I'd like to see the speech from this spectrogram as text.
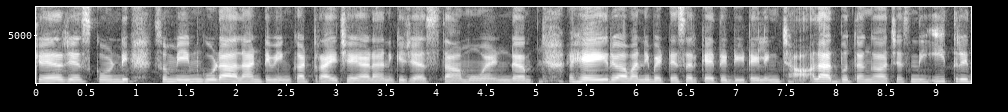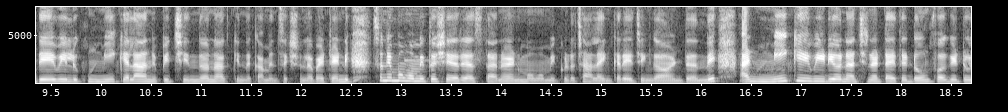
షేర్ చేసుకోండి. సో మేము కూడా అలాంటివి ఇంకా ట్రై చేయడానికి చేస్తాము. అండ్ అండ్ హెయిర్ అవన్నీ పెట్టేసరికి అయితే డీటెయిలింగ్ చాలా అద్భుతంగా వచ్చేసింది. ఈ త్రిదేవి లుక్ మీకు ఎలా అనిపించిందో నాకు కింద కమెంట్ సెక్షన్లో పెట్టండి. సో నేను మా మమ్మీతో షేర్ చేస్తాను అండ్ మా మమ్మీ కూడా చాలా ఎంకరేజింగ్గా ఉంటుంది. అండ్ మీకు ఈ వీడియో నచ్చినట్టయితే don't forget to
